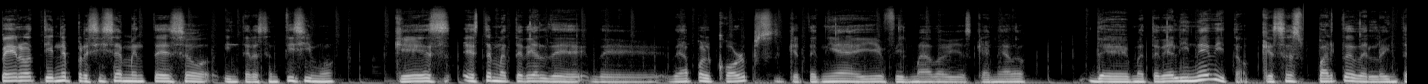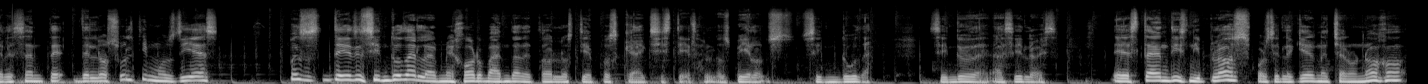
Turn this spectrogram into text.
pero tiene precisamente eso interesantísimo, que es este material de, de Apple Corps que tenía ahí filmado y escaneado de material inédito, que esa es parte de lo interesante de los últimos días, pues de sin duda la mejor banda de todos los tiempos que ha existido, los Beatles, sin duda, sin duda, así lo es. Está en Disney Plus, por si le quieren echar un ojo.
